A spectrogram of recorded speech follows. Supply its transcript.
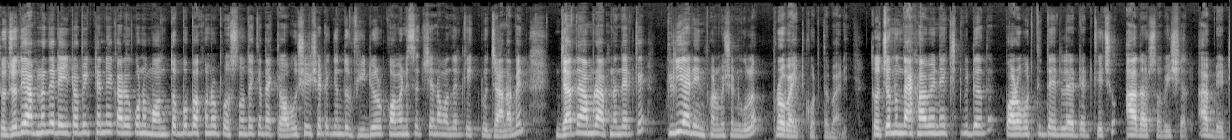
তো যদি আপনাদের এই টপিকটা নিয়ে কারও কোনো মন্তব্য বা কোনো প্রশ্ন থেকে থাকে অবশ্যই সেটা কিন্তু ভিডিওর কমেন্ট সেকশন আমাদেরকে একটু জানাবেন, যাতে আমরা আপনাদেরকে ক্লিয়ার ইনফরমেশনগুলো প্রোভাইড করতে পারি। তো চলুন দেখা হবে নেক্সট ভিডিওতে পরবর্তীতে রিলেটেড কিছু আদার্স অফিসিয়াল আপডেট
